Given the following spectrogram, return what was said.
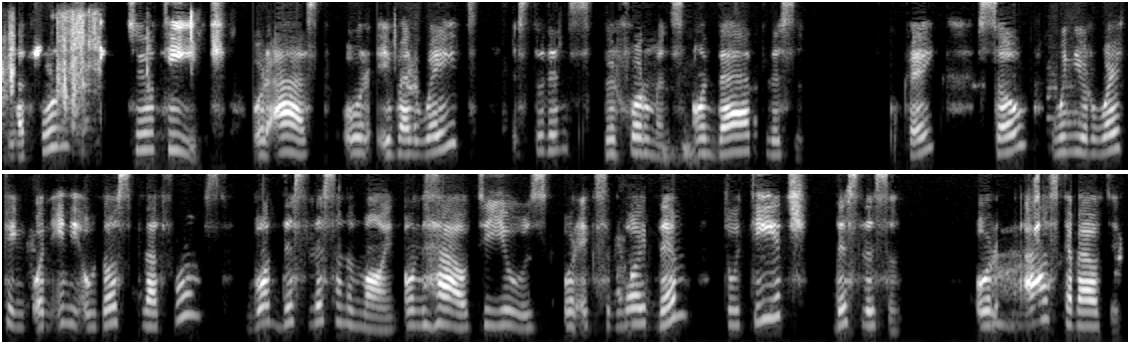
platforms to teach or ask or evaluate students' performance on that lesson. Okay, so when you're working on any of those platforms, put this lesson in mind on how to use or exploit them to teach this lesson or ask about it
